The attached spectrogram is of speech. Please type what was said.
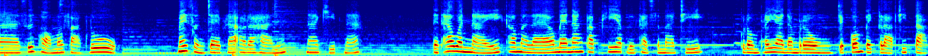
มาซื้อของมาฝากลูก ไม่สนใจพระอรหันต์น่าคิดนะ แต่ถ้าวันไหนเข้ามาแล้วแม่นั่งพับเพียบหรือขัดสมาธิ กรมพระยาดำรงจะก้มไปกราบที่ตัก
